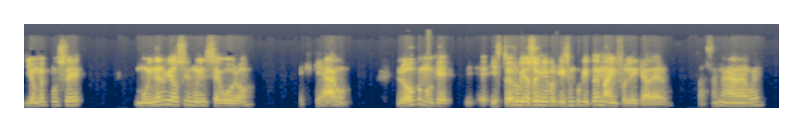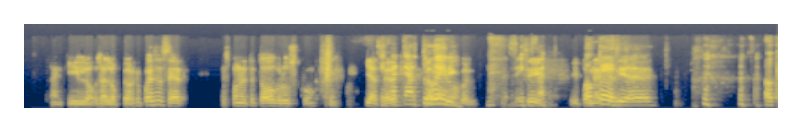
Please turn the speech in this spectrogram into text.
yo me puse muy nervioso y muy inseguro qué hago. Luego como que, y estoy orgulloso de mí porque hice un poquito de mindful y dije, a ver, pasa nada, güey, tranquilo. O sea, lo peor que puedes hacer es ponerte todo brusco y hacer tu ridículo. Sí, sí y ponerte así de... Ok,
